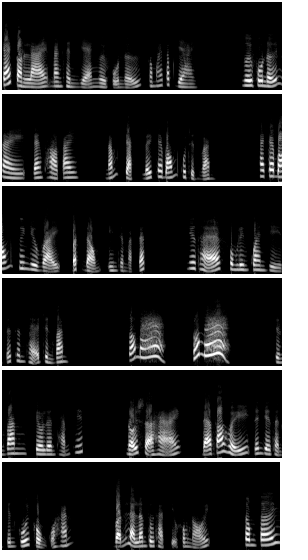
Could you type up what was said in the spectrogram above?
Cái còn lại mang hình dạng người phụ nữ có mái tóc dài. Người phụ nữ này đang thò tay, nắm chặt lấy cái bóng của trình văn. Hai cái bóng cứ như vậy bất động in trên mặt đất như thể không liên quan gì tới thân thể trình văn. Có ma! Có ma! Trình văn kêu lên thảm thiết. Nỗi sợ hãi đã phá hủy đến dây thần kinh cuối cùng của hắn. Vẫn là lâm thu thạch chịu không nổi. Xông tới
